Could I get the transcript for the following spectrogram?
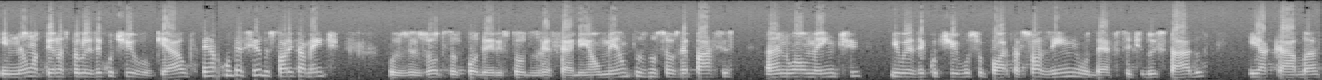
e não apenas pelo Executivo, que é o que tem acontecido historicamente. Os outros poderes todos recebem aumentos nos seus repasses anualmente e o executivo suporta sozinho o déficit do Estado e acaba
